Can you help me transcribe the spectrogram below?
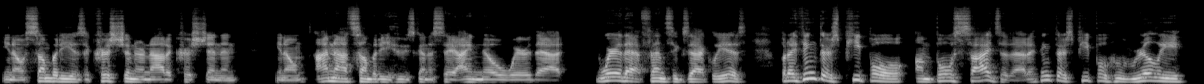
you know somebody is a Christian or not a Christian, and you know I'm not somebody who's going to say I know where that where that fence exactly is, but I think there's people on both sides of that. I think there's people who really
